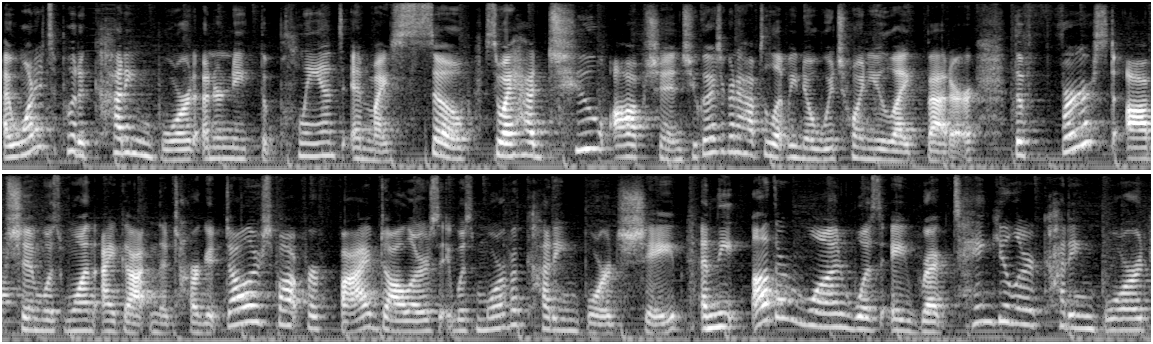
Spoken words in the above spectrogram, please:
I wanted to put a cutting board underneath the plant and my soap, so I had two options. You guys are gonna have to let me know which one you like better. The first option was one I got in the Target dollar spot for $5. It was more of a cutting board shape. And the other one was a rectangular cutting board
